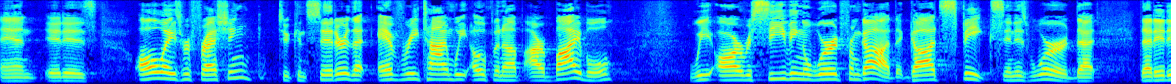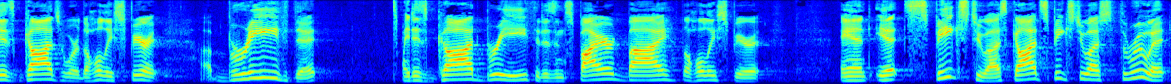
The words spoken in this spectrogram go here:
And it is always refreshing to consider that every time we open up our Bible, we are receiving a word from God, that God speaks in His Word, that, that it is God's Word. The Holy Spirit uh, breathed it. It is God breathed, it is inspired by the Holy Spirit, and it speaks to us. God speaks to us through it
